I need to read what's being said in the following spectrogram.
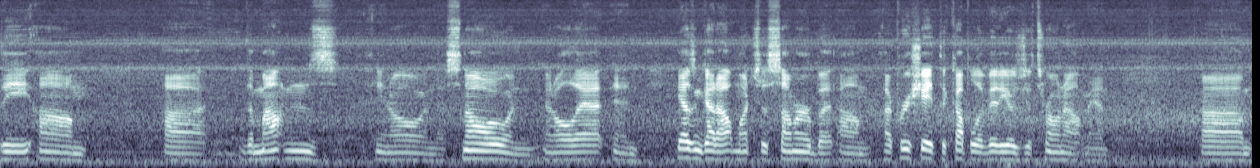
the um, uh, the mountains you know, and the snow and, and all that. And he hasn't got out much this summer, but um, I appreciate the couple of videos you've thrown out, man. Um,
